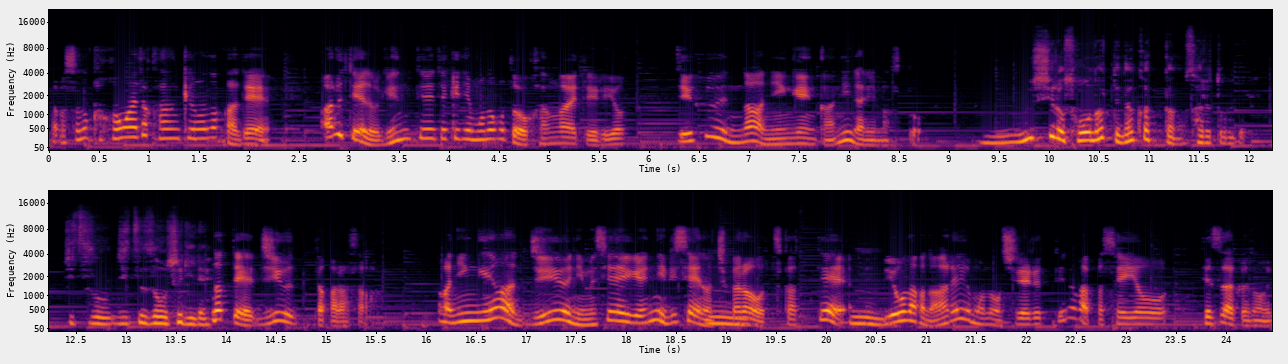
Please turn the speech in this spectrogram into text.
やっぱその囲まれた環境の中で、ある程度限定的に物事を考えているよっていう風な人間観になりますと。むしろそうなってなかったの、サルトルで。実存、実存主義で。だって自由だからさ。だから人間は自由に無制限に理性の力を使って、うん。世の中のあらゆるものを知れるっていうのがやっぱ西洋哲学の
